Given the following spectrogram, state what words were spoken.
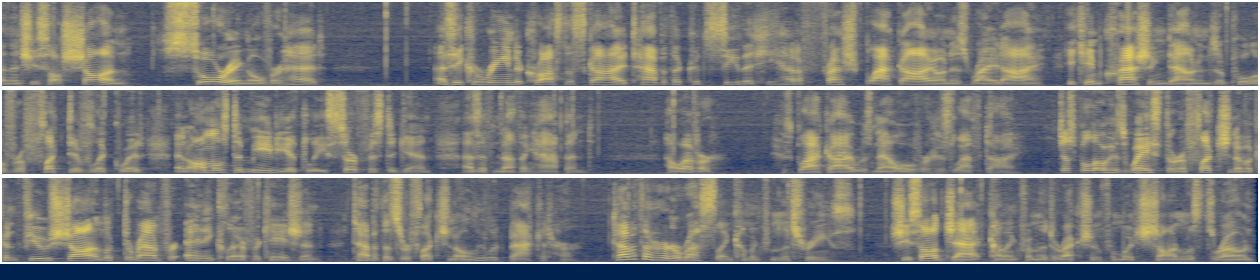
and then she saw Sean soaring overhead. As he careened across the sky, Tabitha could see that he had a fresh black eye on his right eye. He came crashing down into a pool of reflective liquid and almost immediately surfaced again as if nothing happened. However, his black eye was now over his left eye. Just below his waist, the reflection of a confused Sean looked around for any clarification. Tabitha's reflection only looked back at her. Tabitha heard a rustling coming from the trees. She saw Jack coming from the direction from which Sean was thrown,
